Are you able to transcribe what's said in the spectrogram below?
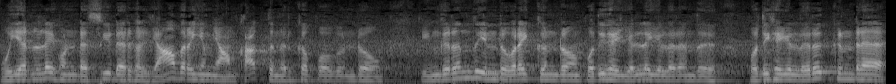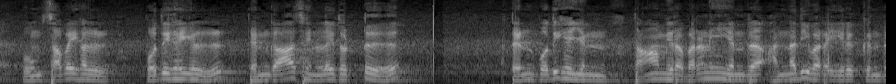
உயர்நிலை கொண்ட சீடர்கள் யாவரையும் யாம் காத்து நிற்கப் போகின்றோம். இங்கிருந்து இன்று உரைக்கின்றோம் பொதிகை எல்லையிலிருந்து. பொதிகையில் இருக்கின்ற உம் சபைகள் பொதிகையில் தென்காசி நிலை தொட்டு தென் பொதிகையின் தாமிரபரணி என்ற அந்நதி வரை இருக்கின்ற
